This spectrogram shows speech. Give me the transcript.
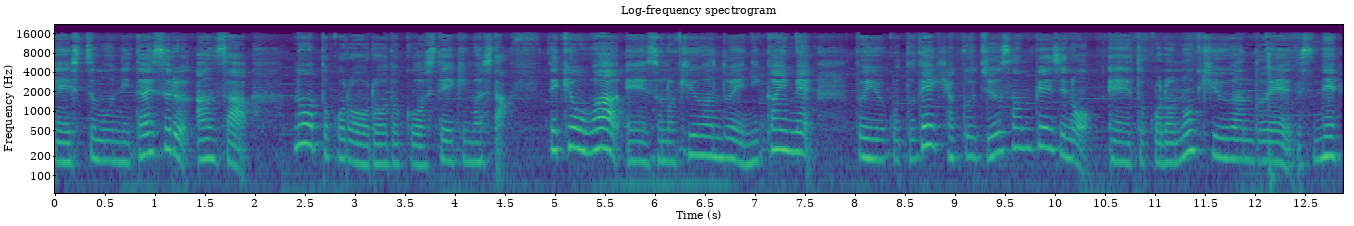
え質問に対するアンサーのところを朗読をしていきました。で今日は、えー、その Q&A2 回目ということで113ページの、えー、ところの Q&A ですね、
